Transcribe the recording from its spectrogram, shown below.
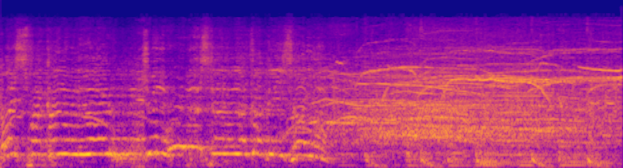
başbakan oluyor, cumhurbaşkanı olacak inşallah.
